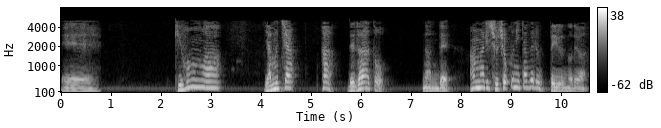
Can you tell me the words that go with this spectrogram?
えー、基本は、ヤムチャかデザートなんで、あんまり主食に食べるっていうのでは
